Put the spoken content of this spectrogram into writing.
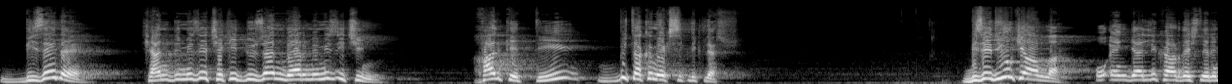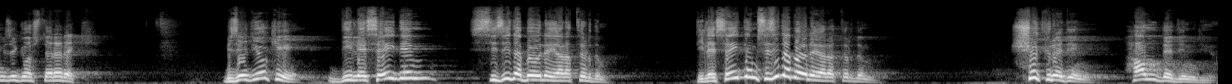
bize de kendimize çeki düzen vermemiz için halk ettiği bir takım eksiklikler. Bize diyor ki Allah, o engelli kardeşlerimizi göstererek, bize diyor ki, dileseydim sizi de böyle yaratırdım. Dileseydim sizi de böyle yaratırdım. Şükredin, hamd edin diyor.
